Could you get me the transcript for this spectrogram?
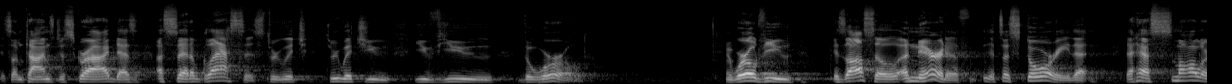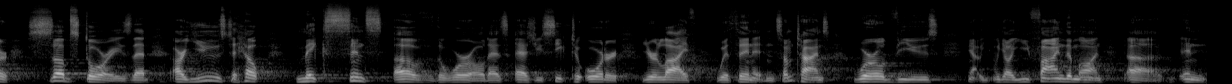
is sometimes described as a set of glasses through which, through which you, you view the world. And worldview is also a narrative, it's a story that, that has smaller sub stories that are used to help make sense of the world as, as you seek to order your life within it. And sometimes worldviews, you, know, you, know, you find them on uh, in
